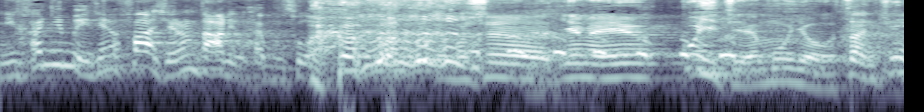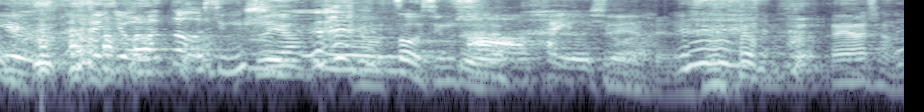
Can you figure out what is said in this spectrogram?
你看你每天发型打理的还不错。这不是因为贵节目有赞助吗？有了造型师有造型师。啊，太优秀了。高嘉诚呢？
